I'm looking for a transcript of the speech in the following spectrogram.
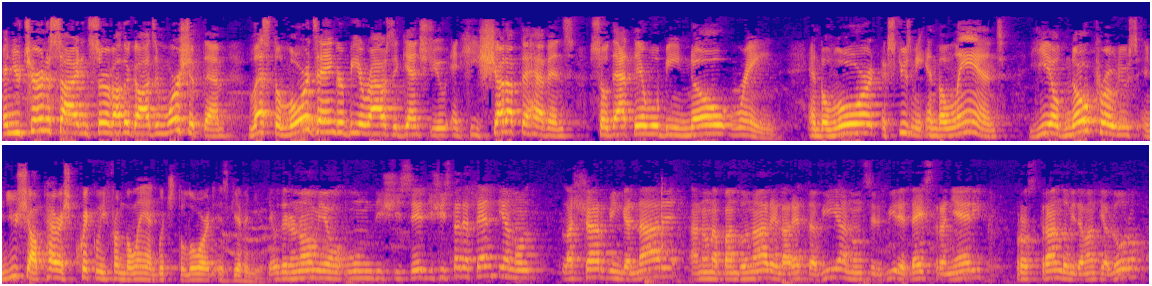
and you turn aside and serve other gods and worship them, lest the Lord's anger be aroused against you, and he shut up the heavens, so that there will be no rain. And the Lord, excuse me, and the land yield no produce, and you shall perish quickly from the land which the Lord is giving you. Deuteronomio 11-16 State attenti a non lasciarvi ingannare, a non abbandonare la retta via, a non servire dei stranieri, prostrandovi davanti a loro,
